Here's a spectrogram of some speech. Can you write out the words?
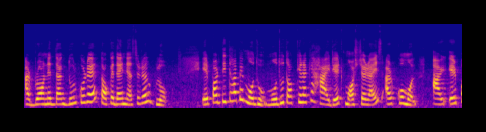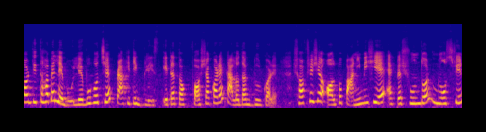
আর ব্রনের দাগ দূর করে ত্বকে দেয় ন্যাচারাল গ্লো এরপর দিতে হবে মধু। মধু ত্বককে রাখে হাইড্রেট, ময়শ্চারাইজ আর কোমল। আর এরপর দিতে হবে লেবু। লেবু হচ্ছে প্রাকৃতিক ব্লিস এটা ত্বক ফর্সা করে, কালো দাগ দূর করে। সবশেষে অল্প পানি মিশিয়ে একটা সুন্দর মসৃণ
